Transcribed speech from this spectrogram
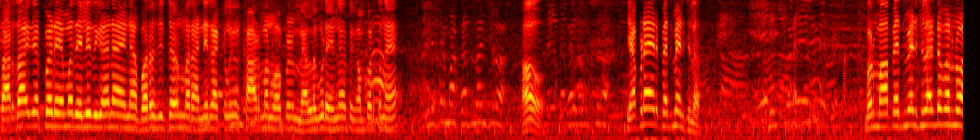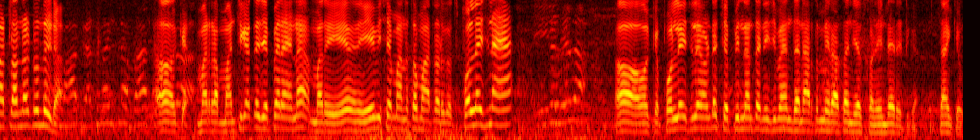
సరదాగా చెప్పాడు ఏమో తెలియదు కానీ ఆయన భరోసా ఇచ్చాడు. మరి అన్ని రకాలుగా కాడమని పంపాడు మెల్ల కూడా అయినట్టు కనపడుతున్నాయి. అవు. ఎప్పుడయ్యారు పెద్ద మనుషులు? మరి మా పెద్ద మనుషులు అంటే మరి నువ్వు అట్లా అన్నట్టుంది ఇడ ఓకే. మరి మంచిగా అయితే చెప్పారు ఆయన. మరి ఏ ఏ విషయం మనతో మాట్లాడుకోవచ్చు. పొల్లేసినా ఓకే. పొల్లేసిలే ఉంటే చెప్పిందంతా నిజమైన దాని అర్థం మీరు అర్థం చేసుకోండి ఇండైరెక్ట్గా థ్యాంక్ యూ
